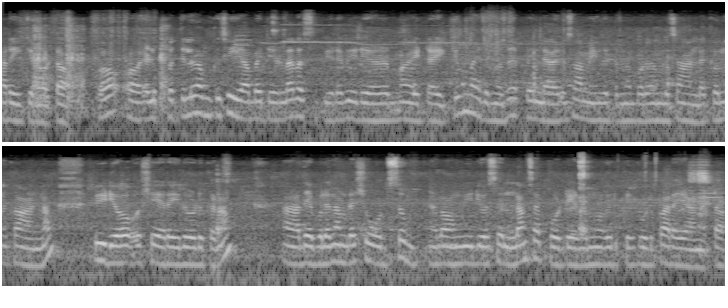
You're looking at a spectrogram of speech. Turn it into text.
അറിയിക്കണം കേട്ടോ. അപ്പോൾ എളുപ്പത്തിൽ നമുക്ക് ചെയ്യാൻ പറ്റിയുള്ള റെസിപ്പിയുടെ വീഡിയോ ആയിട്ടായിരിക്കും വരുന്നത്. അപ്പോൾ എല്ലാവരും സമയം കിട്ടുന്ന പോലെ നമ്മുടെ ചാനലൊക്കെ ഒന്ന് കാണണം വീഡിയോ ഷെയർ ചെയ്ത് കൊടുക്കണം. അതേപോലെ നമ്മുടെ ഷോർട്സും ലോങ് വീഡിയോസും എല്ലാം സപ്പോർട്ട് ചെയ്യണം എന്ന് ഒരിക്കൽ കൂടി പറയാണ് കേട്ടോ.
